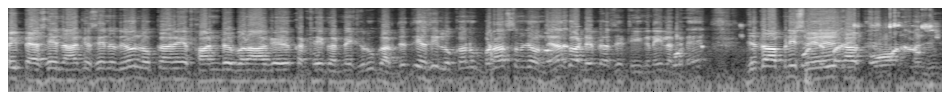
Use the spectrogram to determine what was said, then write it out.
ਭਈ ਪੈਸੇ ਨਾ ਕਿਸੇ ਨੂੰ ਦਿਓ ਲੋਕਾਂ ਨੇ ਫੰਡ ਬਣਾ ਕੇ ਇਕੱਠੇ ਕਰਨੇ ਸ਼ੁਰੂ ਕਰ ਦਿੱਤੇ। ਅਸੀਂ ਲੋਕਾਂ ਨੂੰ ਬੜਾ ਸਮਝਾਉਂਦੇ ਹਾਂ ਤੁਹਾਡੇ ਪੈਸੇ ਠੀਕ ਨਹੀਂ ਲੱਗਣੇ। ਜਿੱਦਾਂ ਆਪਣੀ ਸਵੇਰੇ ਹਾਂਜੀ।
